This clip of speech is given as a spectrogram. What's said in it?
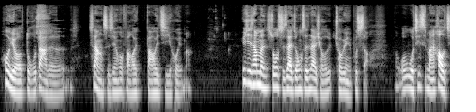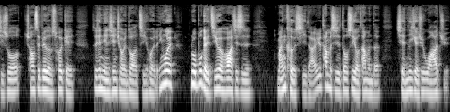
会有多大的上场时间或发挥发挥机会吗？因为其实他们说实在，中生代球球员也不少。我我其实蛮好奇，说 Chauncey Billups 会给这些年轻球员多少机会的？因为如果不给机会的话，其实蛮可惜的，因为他们其实都是有他们的潜力可以去挖掘。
